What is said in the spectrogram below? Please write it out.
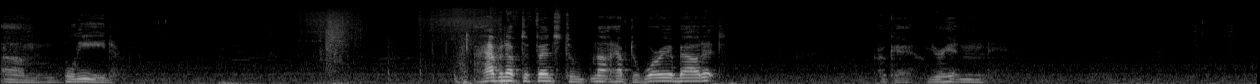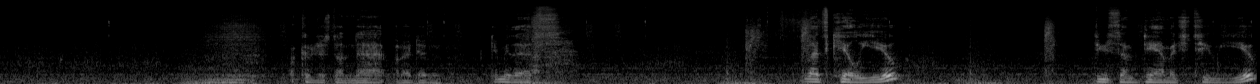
um, bleed. I have enough defense to not have to worry about it. Okay, you're hitting I could have just done that, but I didn't. Give me this. Let's kill you. Do some damage to you.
